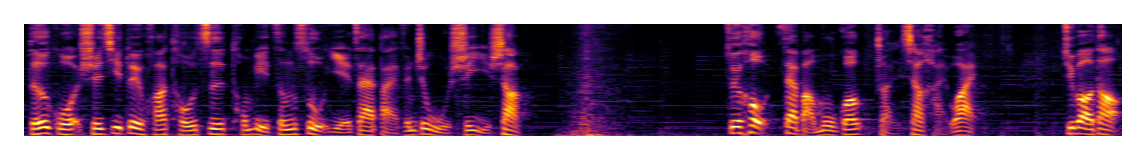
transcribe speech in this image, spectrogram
德国实际对华投资同比增速也在百分之五十以上。最后，再把目光转向海外。据报道，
